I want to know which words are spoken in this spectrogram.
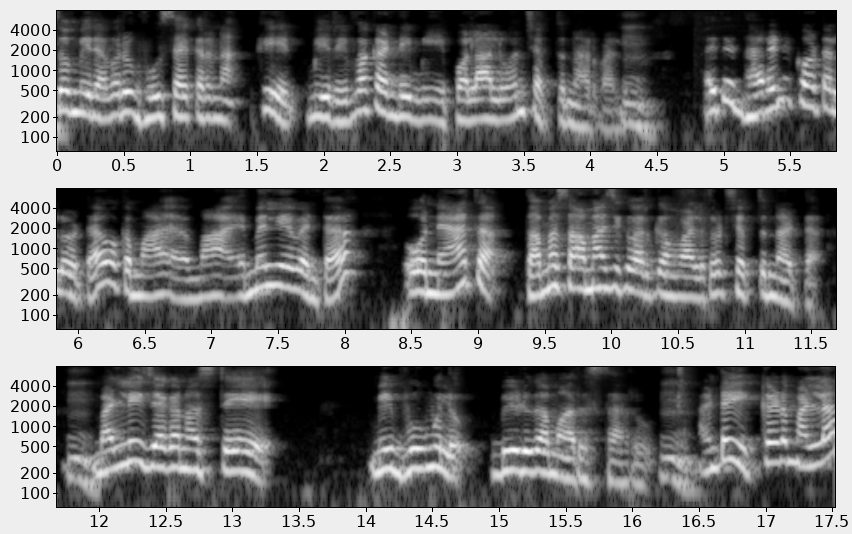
సో మీరెవరు భూసేకరణకి మీరు ఇవ్వకండి మీ పొలాలు అని చెప్తున్నారు వాళ్ళు. అయితే ధరణికోటలోట ఒక మా మా ఎమ్మెల్యే వెంట ఓ నేత తమ సామాజిక వర్గం వాళ్ళతో చెప్తున్నట్ట. మళ్ళీ జగన్ వస్తే మీ భూములు బీడుగా మారుస్తారు. అంటే ఇక్కడ మళ్ళా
